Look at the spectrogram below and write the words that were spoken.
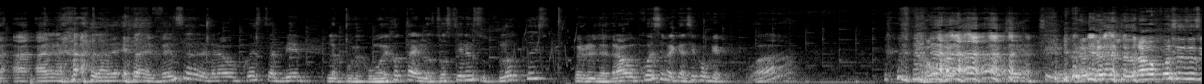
a- a- a la, de- a la defensa de Dragon Quest también, la- porque como dijo Tai, los dos tienen sus plot twists, pero el de Dragon Quest se me quedé así como que, ¿what? Sí, el, el- el de Dragon Quest es así,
